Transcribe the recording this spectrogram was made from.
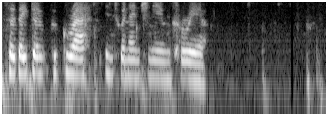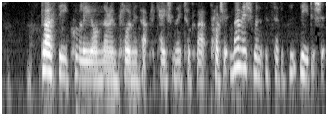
so they don't progress into an engineering career. Plus, equally on their employment application, they talk about project management instead of leadership.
